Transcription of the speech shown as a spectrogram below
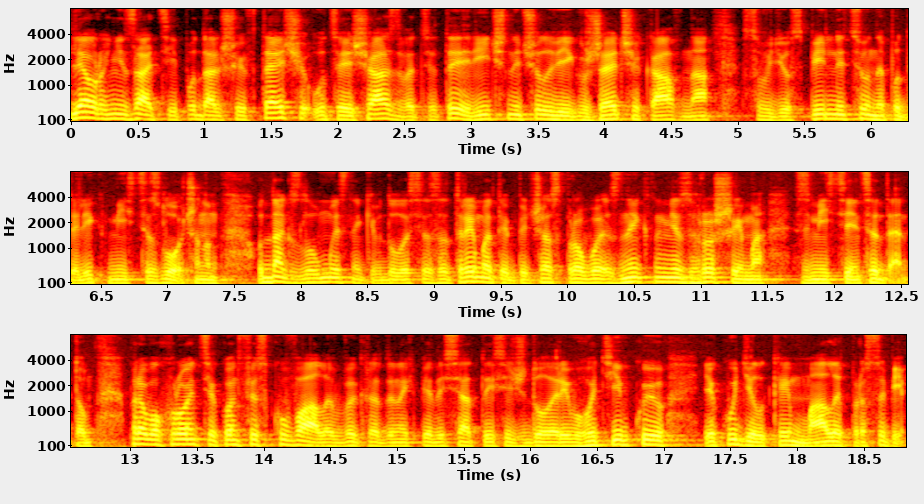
Для організації подальшої втечі у цей час 20-річний чоловік вже чекав на свою спільницю неподалік місця злочину. Однак зловмисників вдалося затримати під час спроби зникнення з грошима з місця інциденту. Правоохоронці конфіскували викрадених 50 тисяч доларів готівкою, яку ділки мали при собі.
